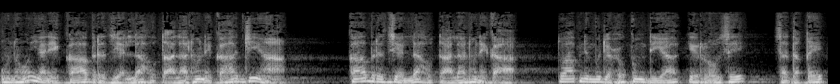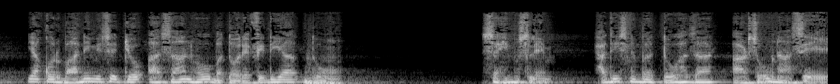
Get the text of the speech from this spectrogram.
انہوں یعنی کاب رضی اللہ تعالیٰ نے کہا جی ہاں۔ کاب رضی اللہ تعالیٰ نے کہا، تو آپ نے مجھے حکم دیا کہ روزے، صدقے یا قربانی میں سے جو آسان ہو بطور فدیہ دوں۔ صحیح مسلم، حدیث نمبر دو ہزار آٹھ سو اناسی۔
